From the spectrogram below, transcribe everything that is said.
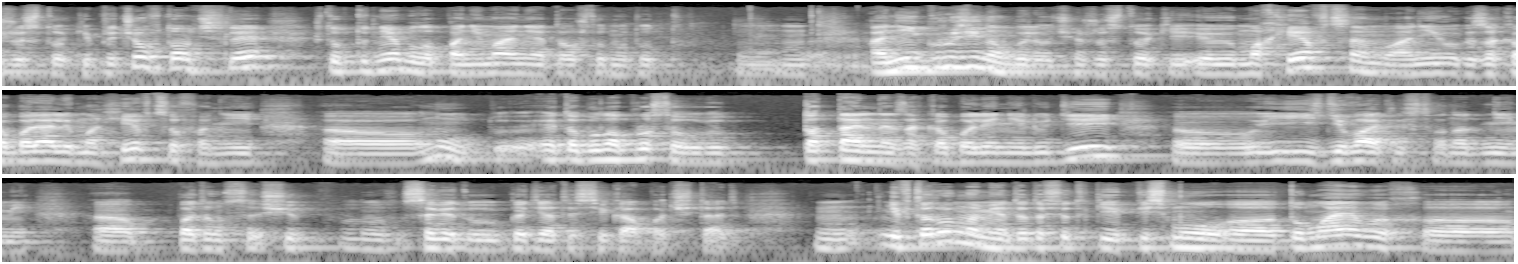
жестоки. Причем в том числе, чтобы тут не было понимания того, что мы тут... Они и грузинам были очень жестоки, и махевцам, они закабаляли махевцев, они, э, ну, это было просто тотальное закабаление людей э, и издевательство над ними. Э, поэтому советую Гадята Сика почитать. И второй момент, это все-таки письмо э, Тумаевых э,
